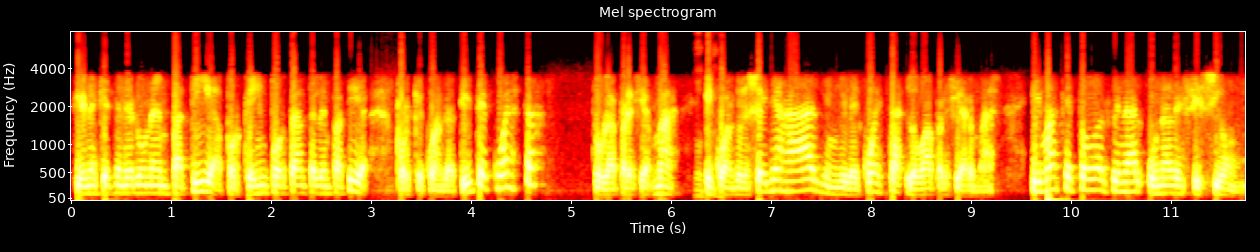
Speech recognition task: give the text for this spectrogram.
Tienes que tener una empatía. ¿Por qué es importante la empatía? Porque cuando a ti te cuesta, tú la aprecias más. Y cuando enseñas a alguien y le cuesta, lo va a apreciar más. Y más que todo, al final, una decisión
